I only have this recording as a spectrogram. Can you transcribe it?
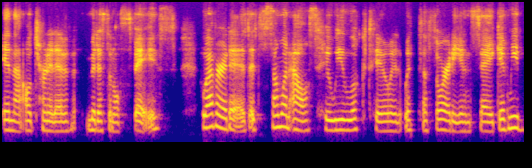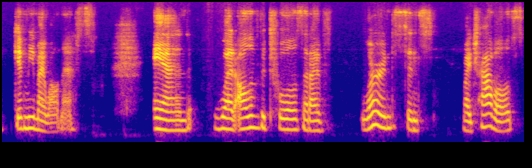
in that alternative medicinal space. Whoever it is it's someone else who we look to with authority and say give me give me my wellness. And what all of the tools that i've learned since my travels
